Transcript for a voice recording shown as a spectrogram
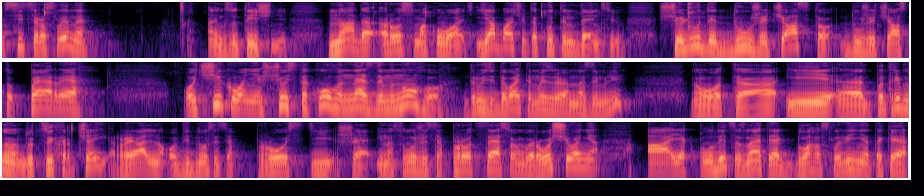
всі ці рослини екзотичні, треба розсмакувати. Я бачу таку тенденцію, що люди дуже часто, дуже часто пере. Очікування щось такого неземного. Друзі, давайте ми живемо на землі. От, е, і е, потрібно до цих речей реально відноситися простіше і насолоджуватися процесом вирощування. А як плоди, це знаєте, як благословіння таке,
